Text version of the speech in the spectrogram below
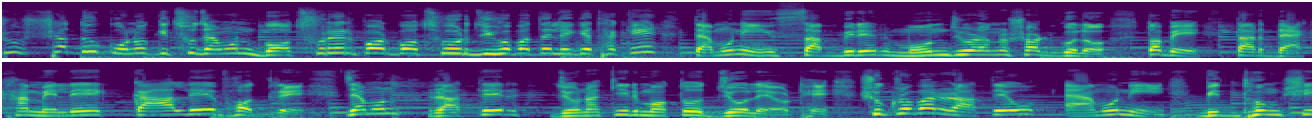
সুস্বাদু কোনো কিছু যেমন বছরের পর বছর জিহবাতে লেগে থাকে, তেমনি সাব্বিরের মন জোড়ানো শটগুলো। তবে তার দেখা মেলে কালে ভদ্রে, যেমন রাতের জোনাকির মতো জ্বলে ওঠে। শুক্রবার রাতেও এমনই বিধ্বংসী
